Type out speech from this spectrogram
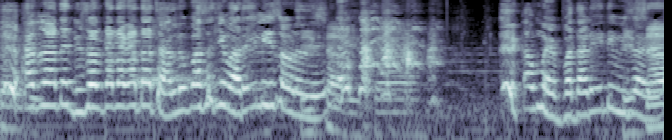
bisa, Aku kata desain kata-kata jangan lupa sih hari ini soalnya. bisa, bisa. Kamu hebat hari ini bisa. Bisa.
